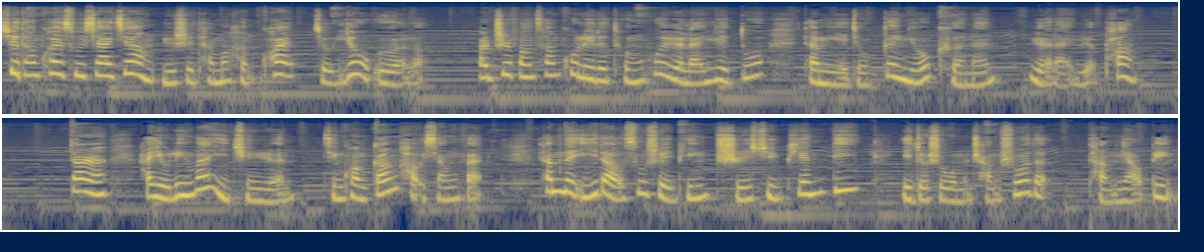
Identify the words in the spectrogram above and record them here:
血糖快速下降，于是他们很快就又饿了。而脂肪仓库里的囤货越来越多，他们也就更有可能越来越胖。当然，还有另外一群人，情况刚好相反，他们的胰岛素水平持续偏低，也就是我们常说的糖尿病。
